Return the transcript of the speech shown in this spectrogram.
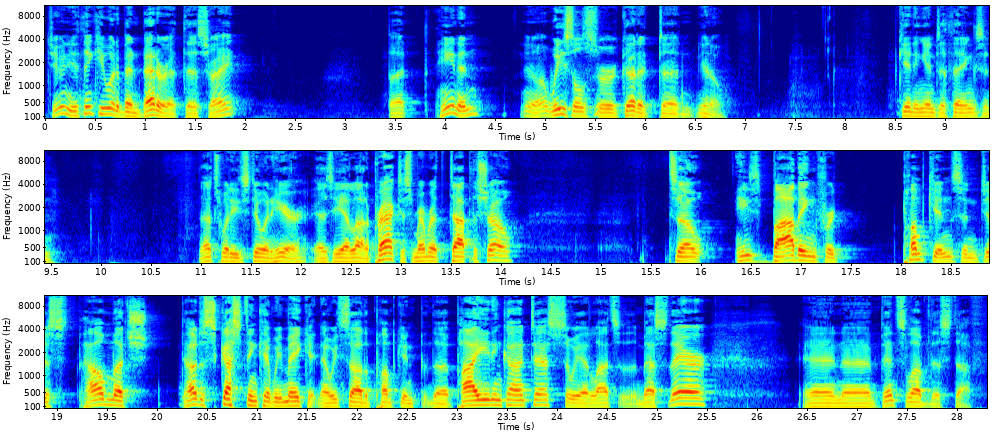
Junior, you think he would have been better at this, right? But Heenan, you know, weasels are good at, uh, you know, getting into things, and that's what he's doing here, as he had a lot of practice. Remember at the top of the show? So he's bobbing for pumpkins, and just how much, how disgusting can we make it? Now we saw the pumpkin, the pie eating contest, so we had lots of mess there, and uh, Vince loved this stuff.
